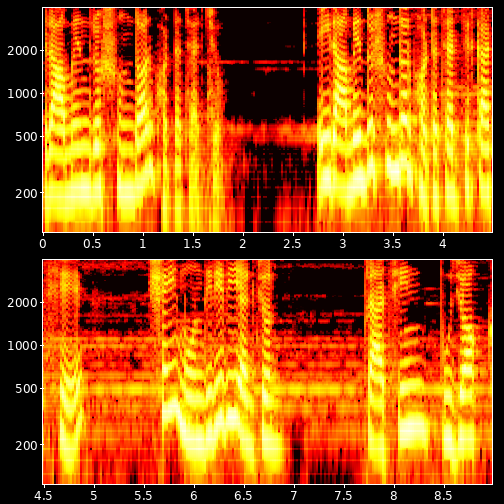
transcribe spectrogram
রামেন্দ্র সুন্দর ভট্টাচার্য। এই রামেন্দ্র সুন্দর ভট্টাচার্যের কাছে সেই মন্দিরেরই একজন প্রাচীন পূজক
